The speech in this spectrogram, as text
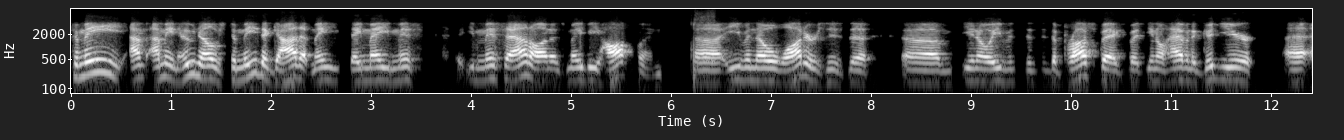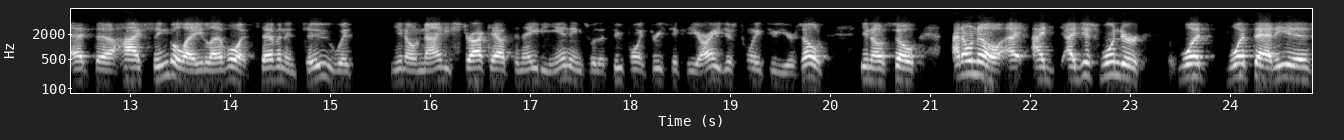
to me. I, I mean, who knows? To me, the guy that may they may miss miss out on is maybe Hoffman, uh, even though Waters is the um, you know even the, the prospect, but you know having a good year uh, at the high single A level at seven and two with you know 90 strikeouts and 80 innings with a 2.36 ERA, just 22 years old. You know, so I don't know. I I, I just wonder what what that is.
